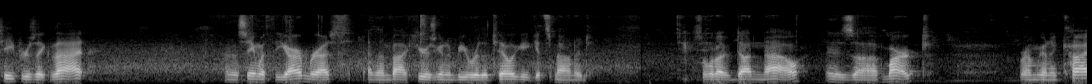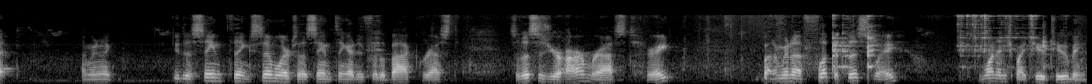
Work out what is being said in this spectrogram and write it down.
tapers like that. And the same with the armrest. And then back here is going to be where the tailgate gets mounted. So what I've done now is uh, marked where I'm going to cut. I'm going to do the same thing, similar to the same thing I did for the backrest. So this is your armrest, right? But I'm going to flip it this way, one inch by two tubing.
